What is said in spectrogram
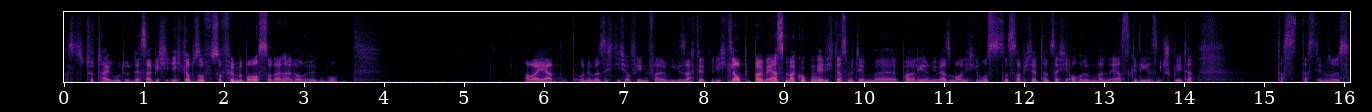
Das ist total gut. Und deshalb, ich, ich glaube, so, so Filme brauchst du dann halt auch irgendwo. Aber ja, unübersichtlich auf jeden Fall. Wie gesagt, ich glaube, beim ersten Mal gucken hätte ich das mit dem äh, Paralleluniversum auch nicht gewusst. Das habe ich dann tatsächlich auch irgendwann erst gelesen später, dass das dem so ist.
